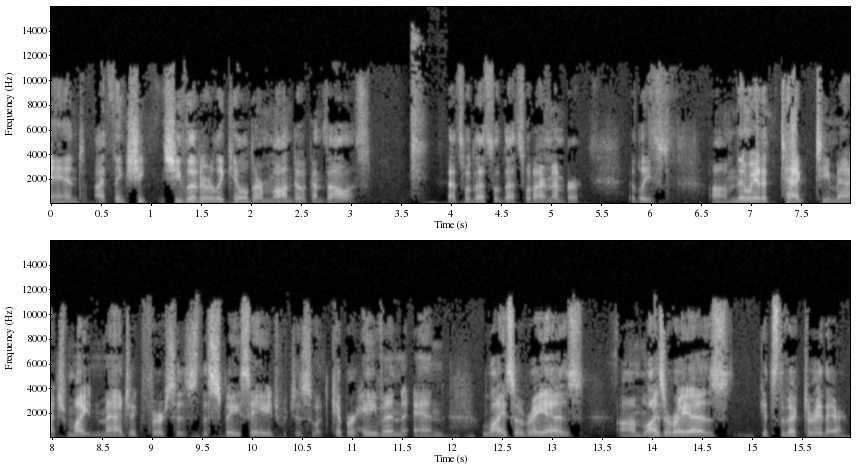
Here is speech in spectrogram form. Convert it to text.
and I think she she literally killed Armando Gonzalez. That's what that's what that's what I remember, at least. Um, then we had a tag team match, Might and Magic versus the Space Age, which is what Kipper Haven and Liza Reyes. Um, Liza Reyes gets the victory there.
